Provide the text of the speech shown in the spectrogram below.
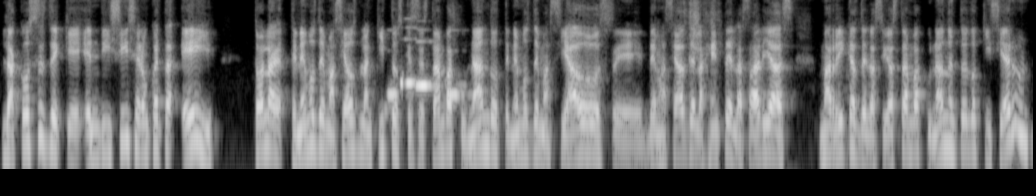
La cosa es de que en DC se dieron cuenta, hey, toda la, tenemos demasiados blanquitos que se están vacunando, tenemos demasiados, eh, demasiadas de la gente de las áreas más ricas de la ciudad están vacunando, entonces lo que hicieron,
